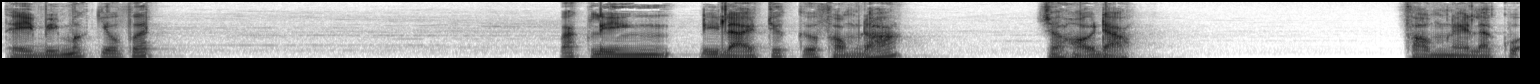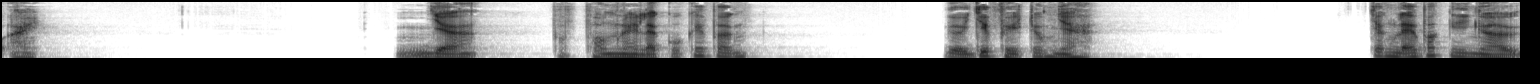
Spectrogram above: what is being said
Thì bị mất dấu vết Bác Liên đi lại trước cửa phòng đó Rồi hỏi Đào Phòng này là của ai? Dạ, phòng này là của cái Vân Người giúp việc trong nhà Chẳng lẽ bác nghi ngờ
